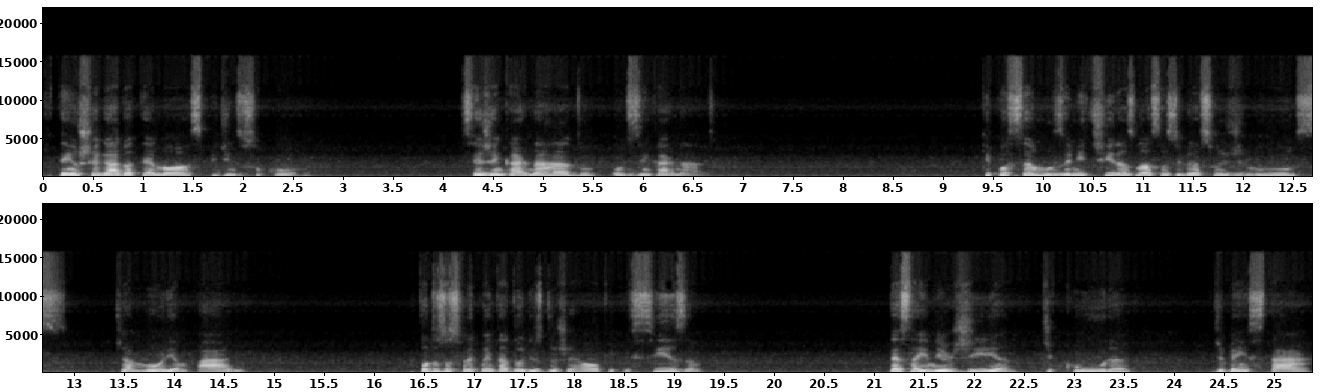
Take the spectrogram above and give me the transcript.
que tenham chegado até nós pedindo socorro, seja encarnado ou desencarnado. Que possamos emitir as nossas vibrações de luz, de amor e amparo, a todos os frequentadores do GEOL que precisam dessa energia de cura, de bem-estar.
